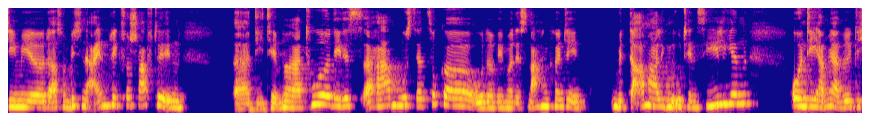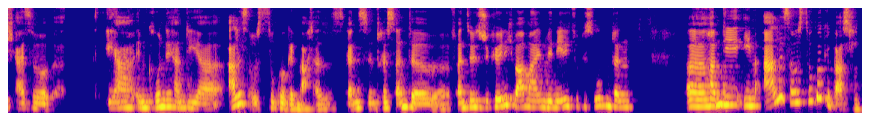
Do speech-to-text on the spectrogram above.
die mir da so ein bisschen Einblick verschaffte in äh, die Temperatur, die das äh, haben muss, der Zucker, oder wie man das machen könnte in, mit damaligen Utensilien. Und die haben ja wirklich, also ja, im Grunde haben die ja alles aus Zucker gemacht. Also das ist ganz interessant. Der äh, französische König war mal in Venedig zu besuchen, dann äh, haben die ihm alles aus Zucker gebastelt.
